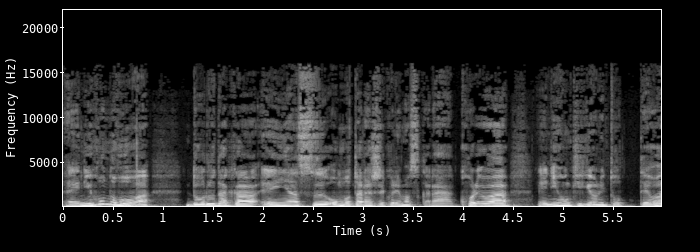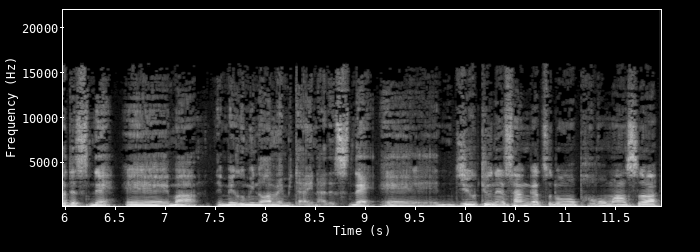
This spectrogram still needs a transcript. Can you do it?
え、日本の方はドル高円安をもたらしてくれますから、これは、え、日本企業にとってはですね、えー、まあ、恵みの雨みたいなですね、えー、19年3月のパフォーマンスは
